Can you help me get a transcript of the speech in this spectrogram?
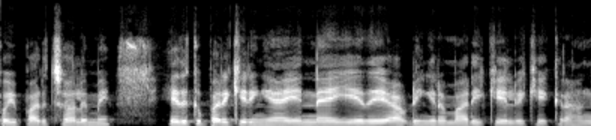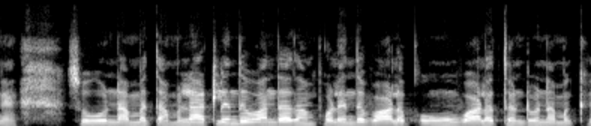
போய் பறித்தாலுமே எதுக்கு பறிக்கிறீங்க என்ன ஏது அப்படிங்கிற மாதிரி கேள்வி கேட்குறாங்க ஸோ நம்ம தமிழ்நாட்டிலேருந்து வந்தால் தான் போல் இந்த வாழைப்பூவும் வாழைத்தண்டும் நமக்கு.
